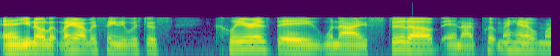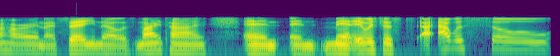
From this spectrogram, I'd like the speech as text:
And you know, like I was saying, it was just clear as day when I stood up and I put my hand over my heart and I said, you know, it's my time. And and man, it was just I, I was so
